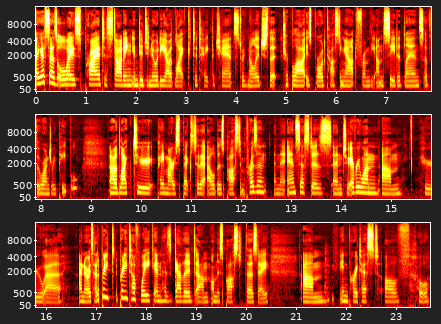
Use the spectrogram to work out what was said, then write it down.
I guess, as always, prior to starting Indigenuity, I would like to take the chance to acknowledge that Triple R is broadcasting out from the unceded lands of the Wurundjeri people. And I would like to pay my respects to their elders, past and present, and their ancestors, and to everyone um, who uh, I know has had a pretty pretty tough week and has gathered um, on this past Thursday um, in protest of or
